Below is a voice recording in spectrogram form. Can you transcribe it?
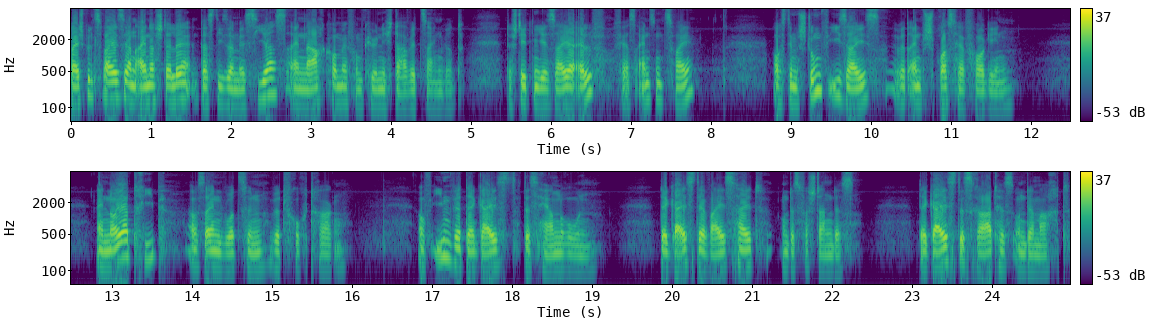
Beispielsweise an einer Stelle, dass dieser Messias ein Nachkomme vom König David sein wird. Da steht in Jesaja 11, Vers 1 und 2: Aus dem Stumpf Isais wird ein Spross hervorgehen. Ein neuer Trieb aus seinen Wurzeln wird Frucht tragen. Auf ihm wird der Geist des Herrn ruhen der Geist der Weisheit und des Verstandes, der Geist des Rates und der Macht,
